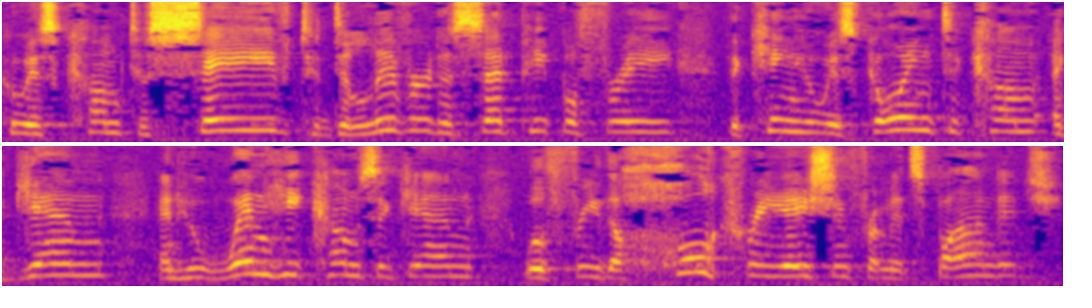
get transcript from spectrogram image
who has come to save, to deliver, to set people free, the King who is going to come again, and who, when he comes again, will free the whole creation from its bondage,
